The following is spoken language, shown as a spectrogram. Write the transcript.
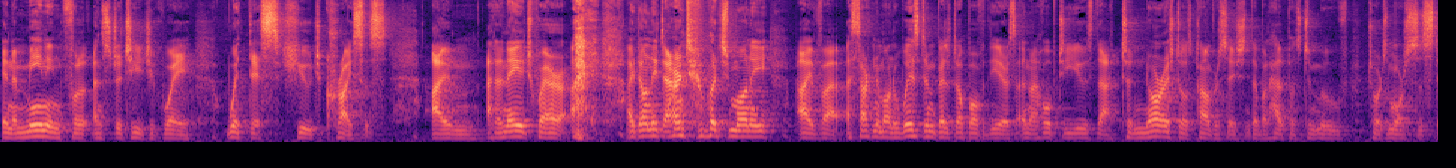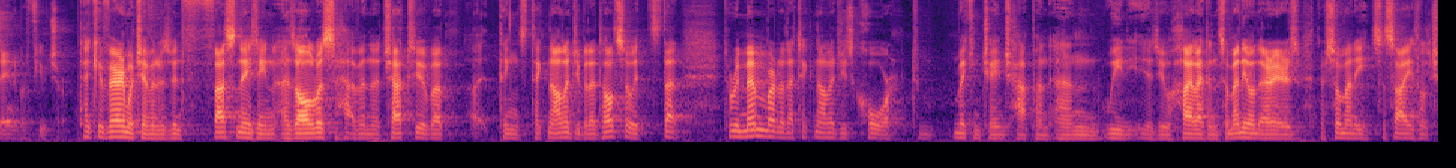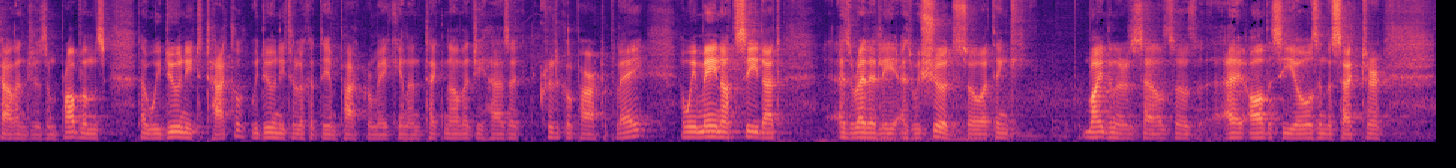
in a meaningful and strategic way with this huge crisis? I'm at an age where I, I don't need to earn too much money. I've a, a, certain amount of wisdom built up over the years, and I hope to use that to nourish those conversations that will help us to move towards a more sustainable future. Thank you very much, Eamon. It's been fascinating, as always, having a chat to you about uh, things, technology, but it also it's that remember that, that technology is core to making change happen. And we, as you highlight in so many other areas, there's so many societal challenges and problems that we do need to tackle. We do need to look at the impact we're making, and technology has a critical part to play. And we may not see that as readily as we should. So I think reminding ourselves of uh, all the CEOs in the sector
